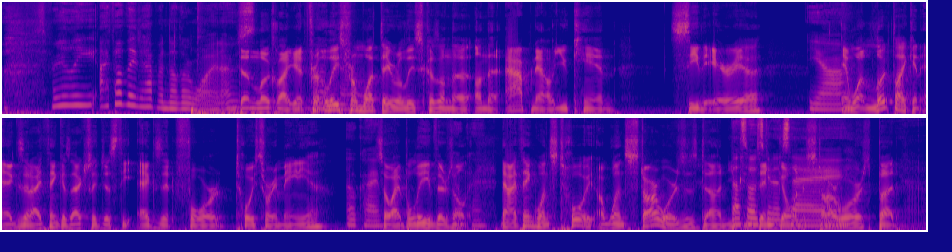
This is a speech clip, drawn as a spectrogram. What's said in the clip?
Really? I thought they'd have another one. I was, Doesn't look like it. From, At least from what they released, because on the on the app now you can see the area. Yeah. And what looked like an exit, I think, is actually just the exit for Toy Story Mania. okay. So I believe there's only Okay. now. I think once Toy uh, once Star Wars is done, you That's can then go gonna into Star Wars. But Yeah.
